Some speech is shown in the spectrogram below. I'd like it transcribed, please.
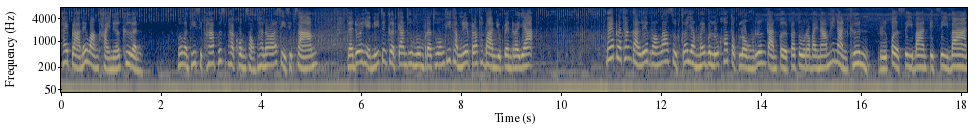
ให้ปลาได้วางไข่เหนือเขื่อน เมื่อวันที่ 15 พฤษภาคม 2543 และด้วยเหตุนี้จึงเกิดการชุมนุมประท้วงที่ทำเนียบรัฐบาลอยู่เป็นระยะ แม้กระทั่งการเรียกร้องล่าสุดก็ยังไม่บรรลุข้อตกลง เรื่องการเปิดประตูระบายน้ำให้นานขึ้น หรือเปิด 4 บานปิด 4 บาน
